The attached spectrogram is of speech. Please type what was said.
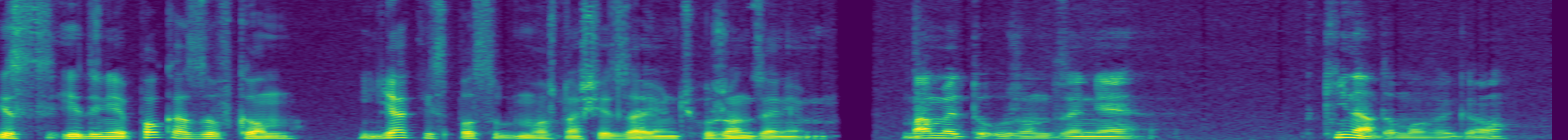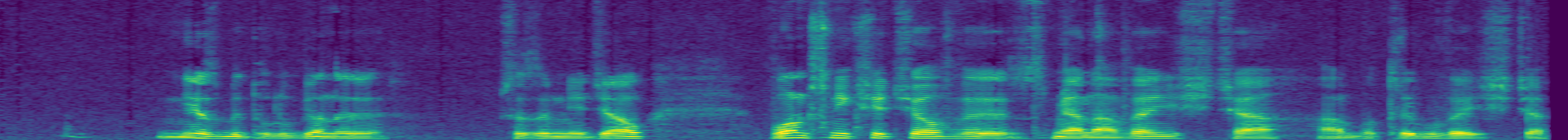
jest jedynie pokazówką, w jaki sposób można się zająć urządzeniem. Mamy tu urządzenie kina domowego, niezbyt ulubiony przeze mnie dział. Włącznik sieciowy, zmiana wejścia albo trybu wejścia.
